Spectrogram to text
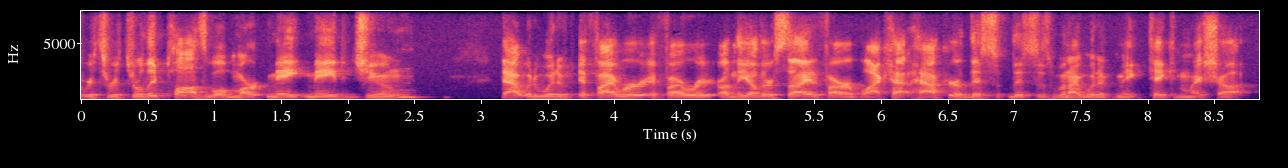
it's, it's really plausible. March, May, May to June, that would would have if I were if I were on the other side, if I were a black hat hacker, this this is when I would have make taken my shot.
